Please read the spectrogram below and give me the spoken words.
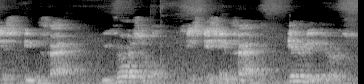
is in fact reversible. It is in fact irreversible.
